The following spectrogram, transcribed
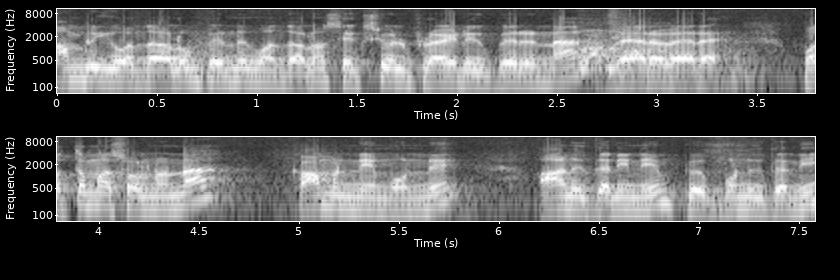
ஆம்பளைக்கு வந்தாலும் பெண்ணுக்கு வந்தாலும் செக்ஷுவல் ஃப்ளாய்டுக்கு பேர் என்ன? வேறு வேறு. மொத்தமாக சொல்லணுன்னா காமன் நேம் ஒன்று ஆணுக்கு தனி நேம் பொண்ணுக்கு தனி.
